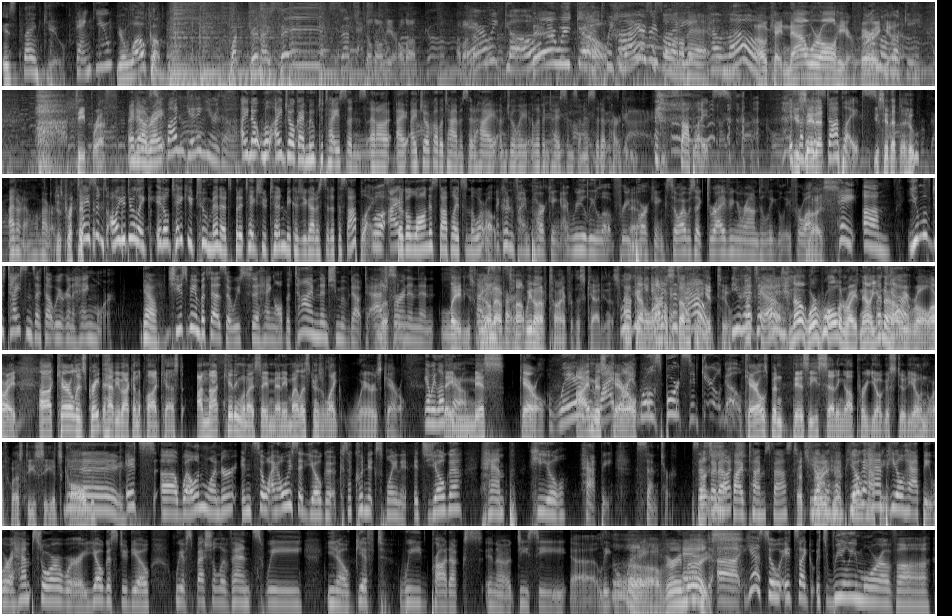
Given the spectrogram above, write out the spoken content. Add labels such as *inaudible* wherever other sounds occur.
is thank you. Thank you. You're welcome. What can I say except. Still don't hear. Hold on. How about There that? we go. There we go. Tweak the wires just a little bit. Hello. Okay, now we're all here. Very I'm a good. rookie. *sighs* Deep breath. I know, it was right? Fun getting here though. I know. Well, I joke. I moved to Tyson's, and I, I, I joke all the time. I said, "Hi, I'm Julie. I live in Tyson's, and I sit at parking *laughs* stoplights." It's You nothing say but that- stoplights. You say that to who? I don't know, whomever. Just right- Tyson's. All you do, like, it'll take you two minutes, but it takes you ten because you got to sit at the stoplights. Well, I- They're the longest stoplights in the world. I couldn't find parking. I really love free parking, so I was like driving around illegally for a while. Nice. Hey, um, you moved to Tyson's. I thought we were going to hang more. Yeah. She used to be in Bethesda. We used to hang all the time. Then she moved out to Ashburn, Listen, and then Ladies, we don't have Tyson's. time. We don't have time for this cattiness. Well, We've you got a can lot of edit this stuff to get to. You had Let's to go. edit. No, we're rolling right now. You know Let's how we go. roll. All right. Uh, Carol, it's great to have you back on the podcast. I'm not kidding when I say many of my listeners are like, where's Carol? Yeah, we love Carol. they Carol. miss Carol. Where I miss wide, Carol. wide world sports did Carol go? Carol's been busy setting up her yoga studio in Northwest DC. It's called Yay. It's uh, Well and Wonder, and so I always said yoga because I couldn't explain it. It's Yoga Hemp Heal Happy Center. Is that Nice. too Say that five times fast. That's Yoga, very good. hemp, heal, Yoga happy. Hemp Heal Happy. We're a hemp store. We're a yoga studio. We have special events. We, you know, gift weed products in a DC uh, legal way. Oh, very And, nice. uh, yeah, so it's like it's really more of a,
